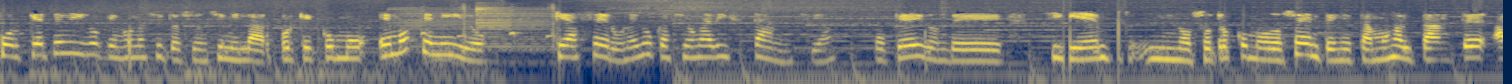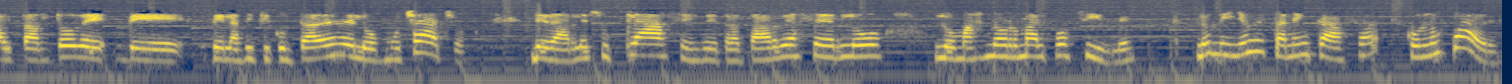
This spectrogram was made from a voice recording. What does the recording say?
¿Por qué te digo que es una situación similar? Porque como hemos tenido que hacer una educación a distancia, ¿ok? Donde si bien nosotros como docentes estamos al, al tanto de, de las dificultades de los muchachos, de darle sus clases, de tratar de hacerlo lo más normal posible, los niños están en casa con los padres.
